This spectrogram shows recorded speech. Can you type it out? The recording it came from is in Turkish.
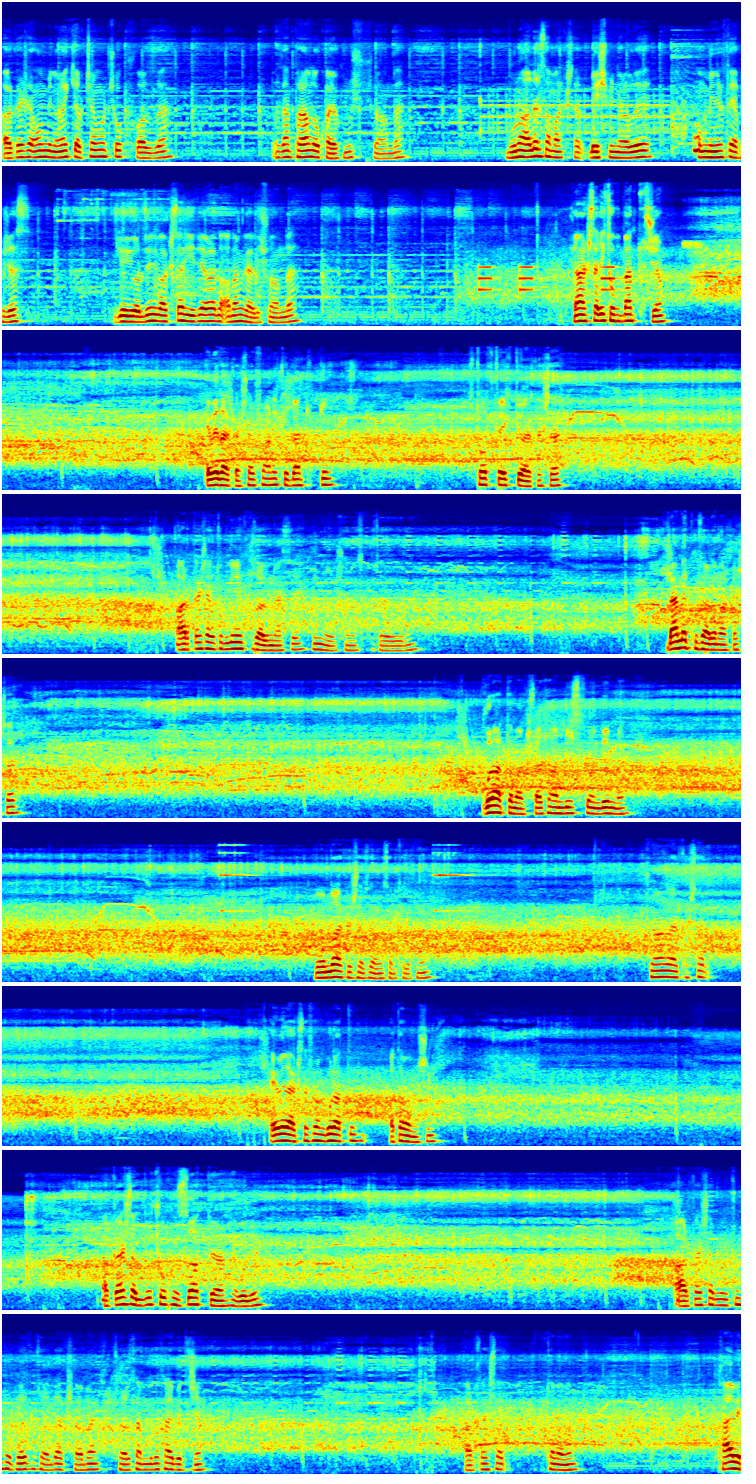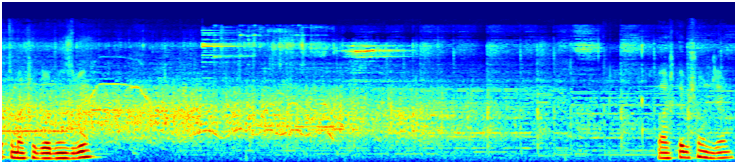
Arkadaşlar 10 bin olarak yapacağım ama çok fazla. Zaten param da o kadar yokmuş şu anda. Bunu alırsam arkadaşlar 5000 liralığı 10 bin lira yapacağız. Gördüğünüz gibi arkadaşlar 7 liradan adam geldi şu anda. Şu an arkadaşlar ilk topu ben tutacağım. Evet arkadaşlar şu an ilk ben tuttum. Stop fake diyor arkadaşlar. Arkadaşlar bu topu yine kurtardım ben size. Bilmiyorum şu an nasıl kurtarıyorum. Ben de kurtardım arkadaşlar. Gol attım arkadaşlar. Şu an 1-0 öndeyim ben. Dondu arkadaşlar sanırsam telefonu. Şu anda arkadaşlar Evet arkadaşlar şu an gol attım. Atamamışım. Arkadaşlar bu çok hızlı attı ya golü. Arkadaşlar bu bütün topları kurtardı arkadaşlar ben sarısam bunu kaybedeceğim. Arkadaşlar tamamım. Kaybettim arkadaşlar gördüğünüz gibi. Başka bir şey oynayacağım.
